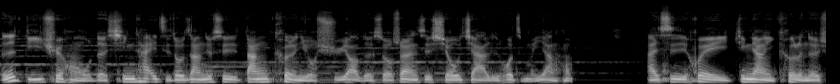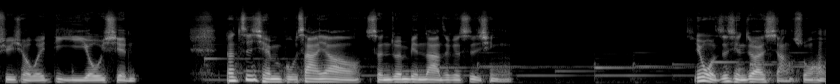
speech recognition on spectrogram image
可是的确吼，我的心态一直都这样，就是当客人有需要的时候，虽然是休假日或怎么样吼，还是会尽量以客人的需求为第一优先。那之前菩萨要神尊变大这个事情，其实我之前就在想说吼。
